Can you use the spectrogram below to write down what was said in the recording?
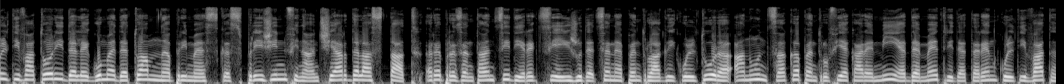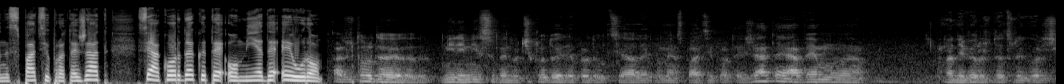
Cultivatorii de legume de toamnă primesc sprijin financiar de la stat. Reprezentanții Direcției Județene pentru Agricultură anunță că pentru fiecare mie de metri de teren cultivat în spațiu protejat se acordă câte o mie de euro. Ajutorul de minimis pentru ciclul 2 de producție ale legume în spații protejate avem la nivelul județului Gorj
